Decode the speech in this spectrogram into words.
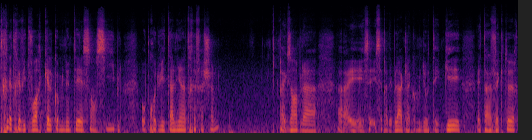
très très vite voir quelle communauté est sensible aux produits italiens très fashion. Par exemple, et, et c'est pas des blagues, la communauté gay est un vecteur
